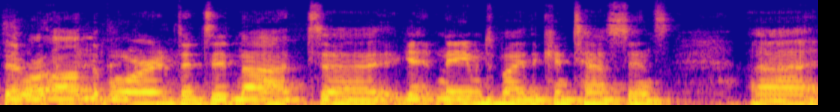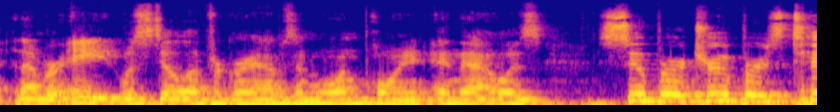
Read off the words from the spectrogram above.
that were on the board that did not uh, get named by the contestants. Uh, number eight was still up for grabs in one point, and that was Super Troopers 2.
